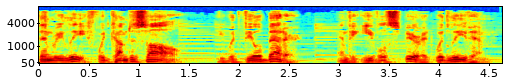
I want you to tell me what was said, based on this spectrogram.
Then relief would come to Saul. He would feel better, and the evil spirit would leave him.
